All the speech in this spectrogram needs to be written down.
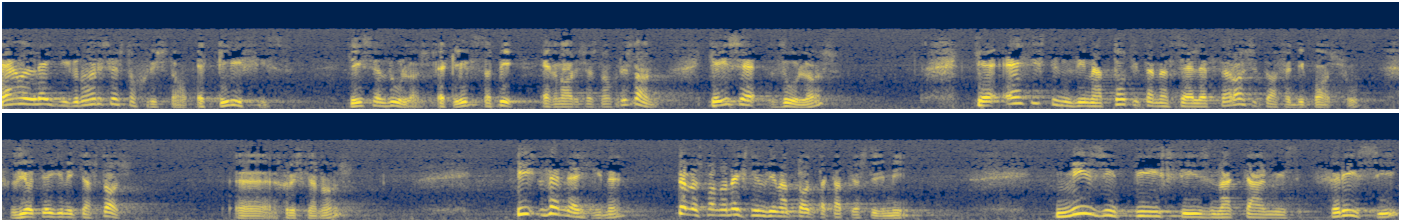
εάν λέγει γνώρισες τον Χριστό εκλήθης και είσαι δούλος εκλήθης θα πει εγνώρισες τον Χριστό και είσαι δούλος και έχεις την δυνατότητα να σε ελευθερώσει το αφεντικό σου διότι έγινε και αυτός ε, χριστιανός ή δεν έγινε τέλος πάντων έχεις την δυνατότητα κάποια στιγμή μη ζητήσεις να κάνεις χρήση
